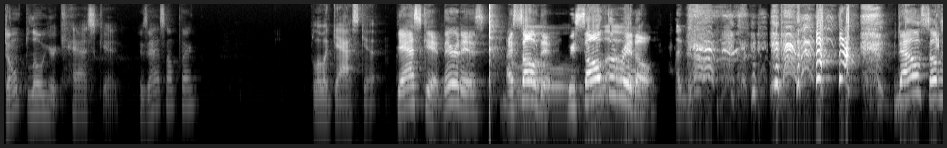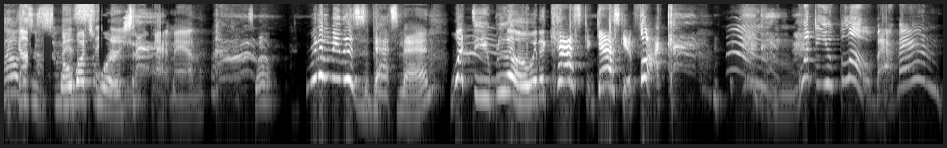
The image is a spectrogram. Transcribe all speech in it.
Don't blow your casket. Is that something? Blow a gasket. Gasket. There it is. I solved it. We solved the riddle. Now somehow this is so much worse. Batman. So, riddle me this, Batsman. What do you blow in a casket? Gasket. Fuck. Hmm, what do you blow, Batman?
